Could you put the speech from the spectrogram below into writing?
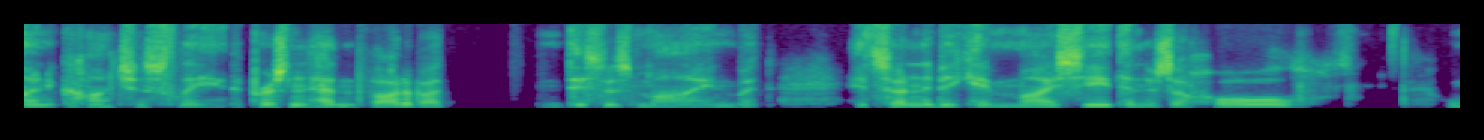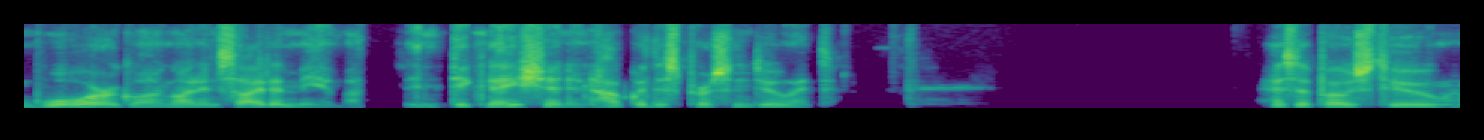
unconsciously. The person hadn't thought about this is mine but it suddenly became my seat and there's a whole war going on inside of me about indignation and how could this person do it? As opposed to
